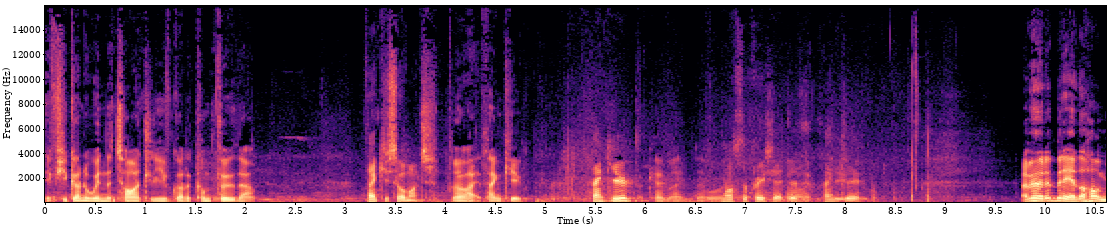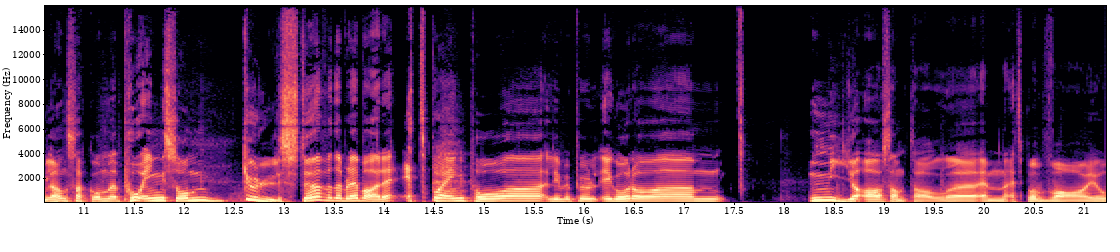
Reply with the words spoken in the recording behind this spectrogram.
if you're going to win the title, you've got to come through that. Thank you so much. All right, thank you. Thank you. Okay, mate. No Most appreciated. Right, thank you. Jeg vil høre Brede Hangeland snakke om poeng som gullstøv. Det ble bare ett poeng på Liverpool i går, og um, mye av samtaleemnet etterpå var jo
